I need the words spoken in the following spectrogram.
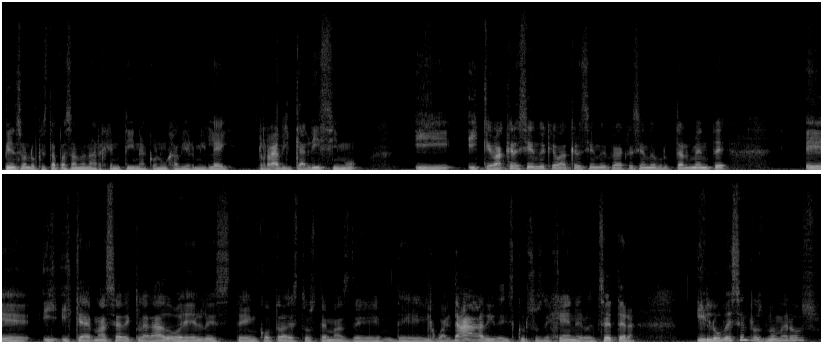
Pienso en lo que está pasando en Argentina con un Javier Milei, radicalísimo, y, y, que va creciendo y que va creciendo y que va creciendo brutalmente. Eh, y, que además se ha declarado él este, en contra de estos temas de, de igualdad y de discursos de género, etcétera. Y lo ves en los números,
